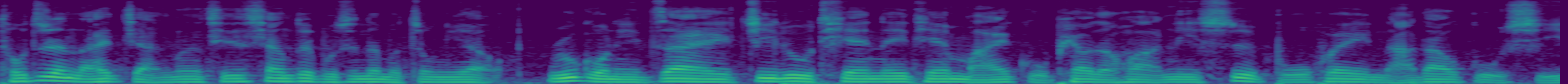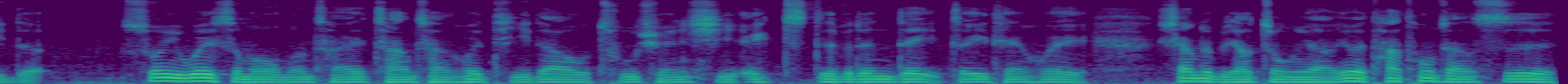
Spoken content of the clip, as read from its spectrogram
投资人来讲呢，其实相对不是那么重要。如果你在记录天那天买股票的话，你是不会拿到股息的。所以为什么我们才常常会提到除权息 （ex-dividend day） 这一天会相对比较重要？因为它通常是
